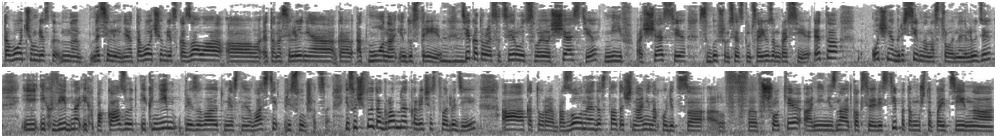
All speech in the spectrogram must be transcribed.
того, о чем я ска- н- населения, того, о чем я сказала, э, это население э, от моноиндустрии. Те, которые ассоциируют свое счастье, миф о счастье с бывшим Советским Союзом России. Это очень агрессивно настроенные люди, и их видно, их показывают, и к ним призывают местные власти прислушаться. И существует огромное количество людей, а, которые образованные достаточно, они находятся а, в, шоке, они не знают, как себя вести, потому что пойти на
